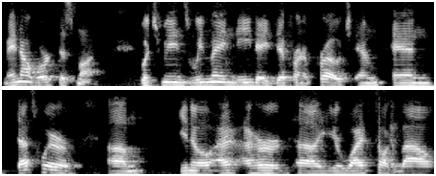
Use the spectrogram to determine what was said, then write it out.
may not work this month which means we may need a different approach. And and that's where um, you know I, I heard uh, your wife talk about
